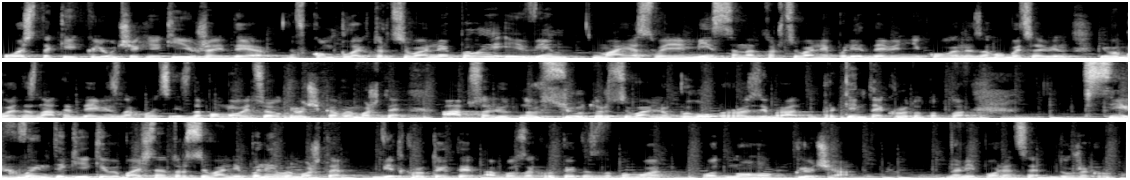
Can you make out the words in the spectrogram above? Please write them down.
ось такий ключик, який вже йде в комплект торцювальної пили, і він має своє місце на торцювальній пилі, де він ніколи не загубиться. Він і ви будете знати, де він знаходиться. І з допомогою цього ключика ви можете абсолютно всю торцювальну пилу розібрати. Прикиньте, круто. Тобто всі гвинтики, які ви бачите на торцювальній полі, ви можете відкрутити або закрутити за допомогою одного ключа. На мій погляд, це дуже круто.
